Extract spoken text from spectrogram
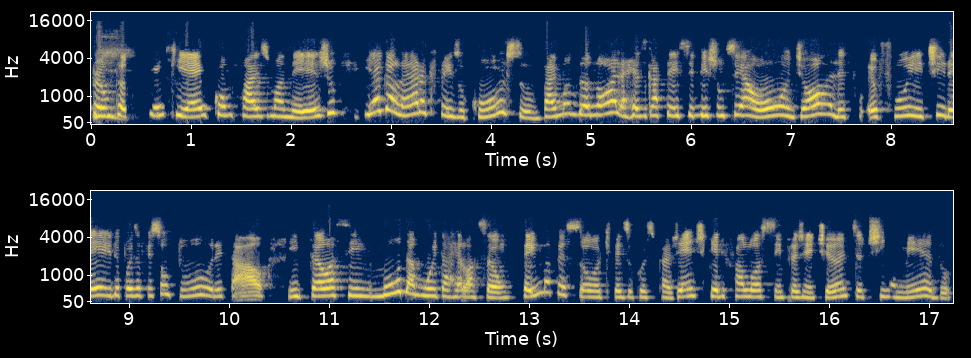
perguntando quem que é e como faz o manejo. E a galera que fez o curso vai mandando, olha, resgatei esse bicho não sei aonde, olha, eu fui, tirei, depois eu fiz soltura e tal. Então, assim, muda muito a relação. Tem uma pessoa que fez o curso com a gente que ele falou assim pra gente antes, eu tinha medo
